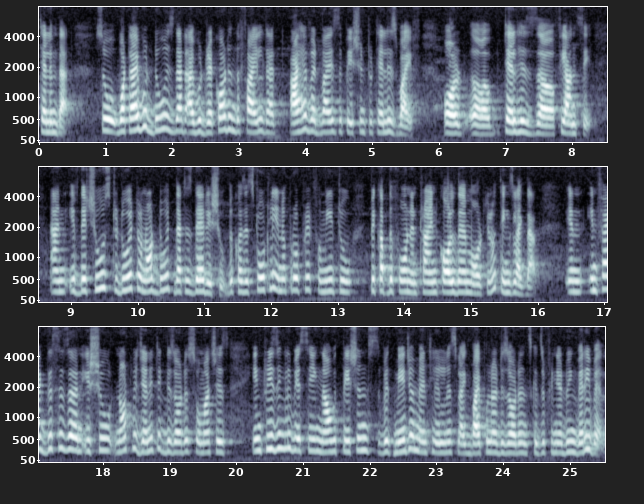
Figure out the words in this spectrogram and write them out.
tell him that. So what I would do is that I would record in the file that I have advised the patient to tell his wife or uh, tell his uh, fiance. And if they choose to do it or not do it, that is their issue because it's totally inappropriate for me to pick up the phone and try and call them or you know things like that. In, in fact, this is an issue not with genetic disorders so much as increasingly we are seeing now with patients with major mental illness like bipolar disorder and schizophrenia doing very well.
